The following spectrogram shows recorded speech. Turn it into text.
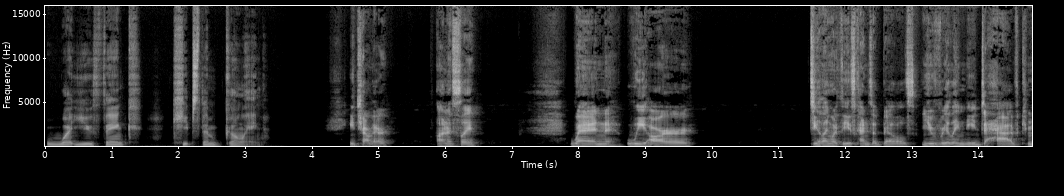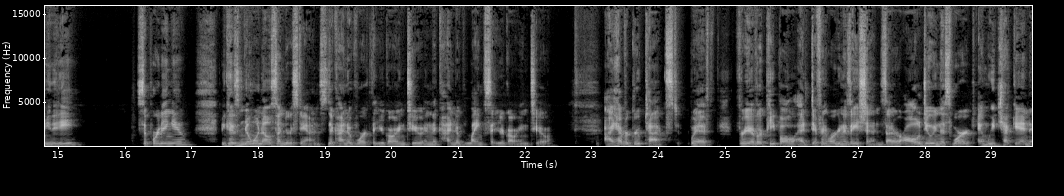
what you think keeps them going. Each other honestly. When we are dealing with these kinds of bills, you really need to have community supporting you because no one else understands the kind of work that you're going to and the kind of lengths that you're going to. I have a group text with three other people at different organizations that are all doing this work. And we check in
